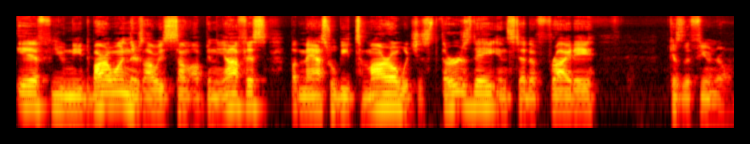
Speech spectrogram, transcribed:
If you need to borrow one, there's always some up in the office, but mass will be tomorrow, which is Thursday instead of Friday because of the funeral.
